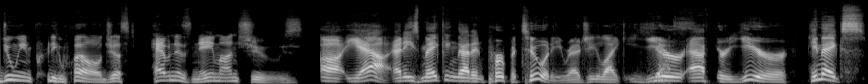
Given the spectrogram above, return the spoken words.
doing pretty well, just having his name on shoes. Uh, yeah, and he's making that in perpetuity, Reggie. Like year yes. after year, he makes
